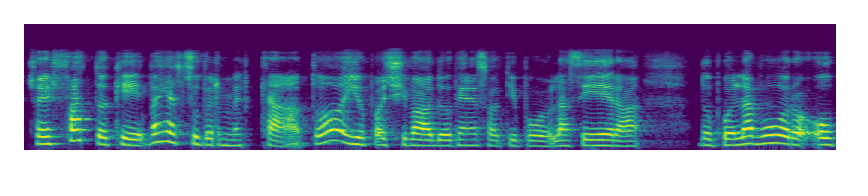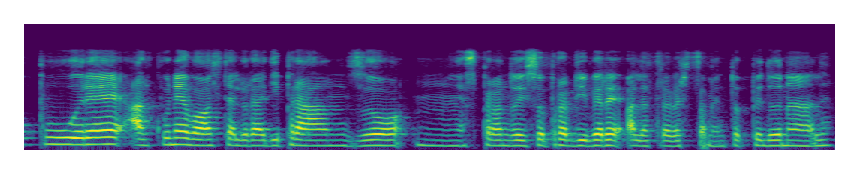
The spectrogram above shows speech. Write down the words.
cioè il fatto che vai al supermercato, io poi ci vado, che ne so, tipo la sera dopo il lavoro, oppure alcune volte all'ora di pranzo, mh, sperando di sopravvivere all'attraversamento pedonale.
